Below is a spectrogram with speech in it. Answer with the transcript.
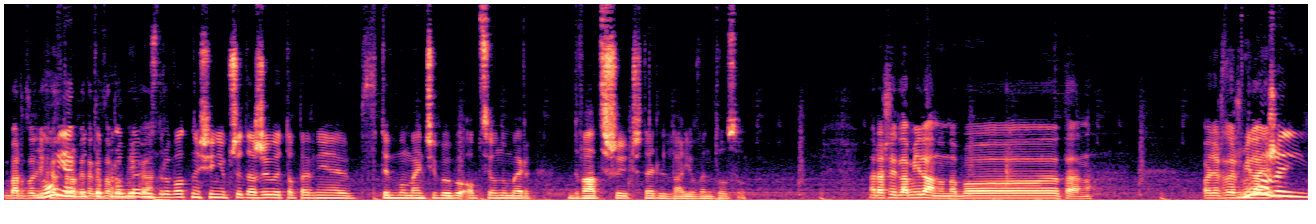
Bardzo liche no, jakby te problemy zdrowotne się nie przydarzyły, to pewnie w tym momencie byłby opcją numer 2, 3, 4 dla Juventusu. A raczej dla Milanu, no bo ten... Chociaż Milanie... Może i,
